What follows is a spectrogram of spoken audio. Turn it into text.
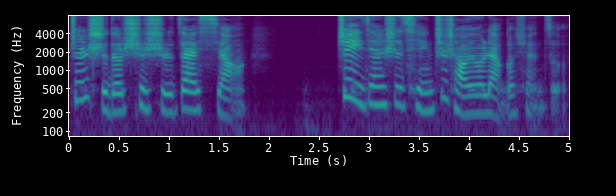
真实的事实，在想这一件事情至少有两个选择，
